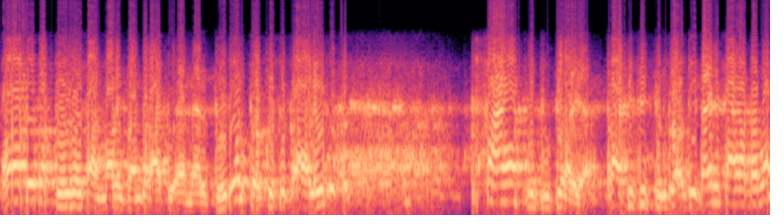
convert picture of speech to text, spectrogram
Orang tetap dulusan paling banter adu MLB itu bagus sekali sangat berbudaya. Tradisi bentrok kita ini sangat apa?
